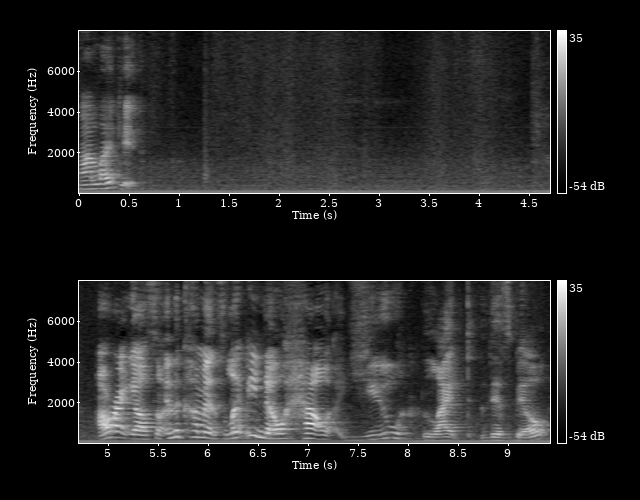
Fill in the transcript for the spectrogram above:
I like it. All right y'all so in the comments let me know how you liked this build.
